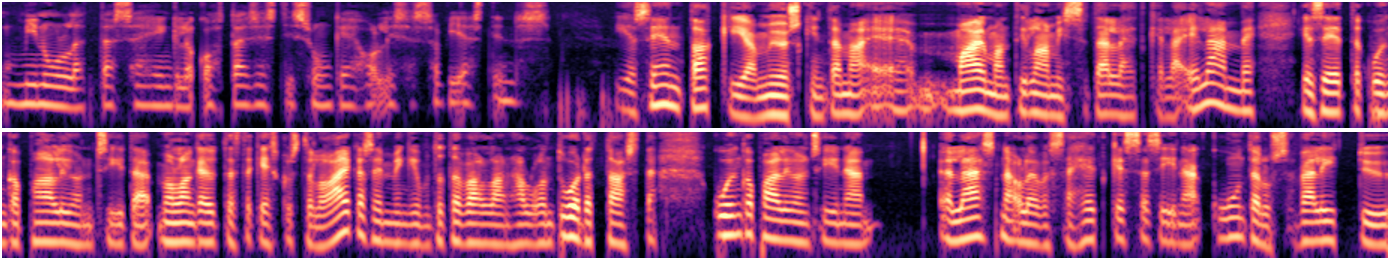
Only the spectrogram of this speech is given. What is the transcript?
minulle tässä henkilökohtaisesti sun kehollisessa viestinnässä. Ja sen takia myöskin tämä eh, maailman tila, missä tällä hetkellä elämme, ja se, että kuinka paljon siitä, me ollaan käyty tästä keskustelua aikaisemminkin, mutta tavallaan haluan tuoda taas sitä, kuinka paljon siinä läsnä olevassa hetkessä siinä kuuntelussa välittyy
